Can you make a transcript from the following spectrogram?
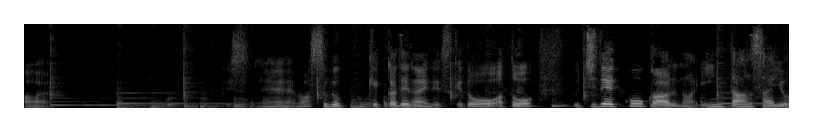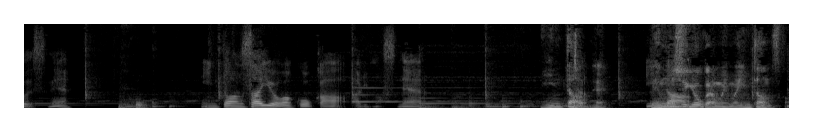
い。はい。ですね。まあ、すぐ結果出ないですけど、あと、うちで効果あるのはインターン採用ですね。ほインターン採用は効果ありますね。うインターンね。弁護士業界も今インターンですか？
